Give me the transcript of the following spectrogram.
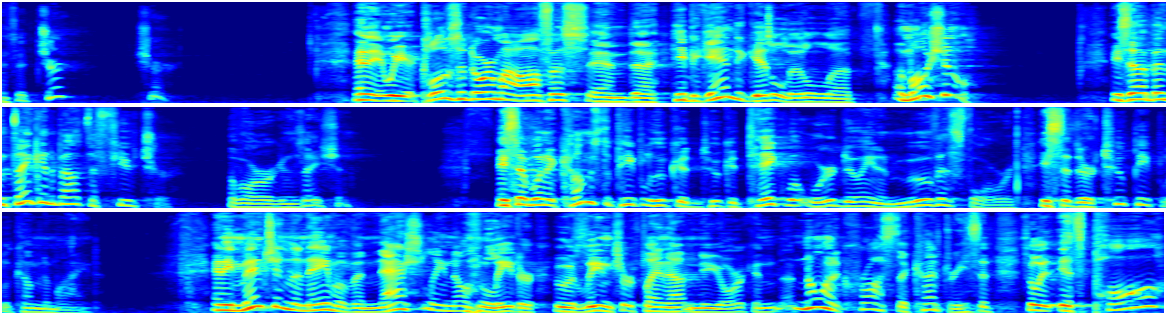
I said, Sure, sure. And we closed the door of my office and uh, he began to get a little uh, emotional. He said, I've been thinking about the future of our organization. He said, when it comes to people who could, who could take what we're doing and move us forward, he said, there are two people who come to mind. And he mentioned the name of a nationally known leader who was leading church planting out in New York and no one across the country. He said, So it's Paul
